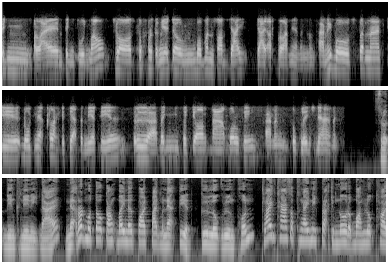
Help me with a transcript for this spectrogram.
ទិញបន្លែទិញទួចមកឆ្លទុកព្រឹកងាចូលបើមិនសតចាយ ចាយអត់គ្រាន់នេះហ្នឹងអានេះបើស្ពិនណាជាដូចអ្នកខ្លះជាពតនាគារឬអាដេញទៅចងតាបុលគេអាហ្នឹងទុកលេងឈ្នះហ្នឹងស្រដៀងគ្នានេះដែរអ្នករត់ម៉ូតូកង់3នៅប៉ោយប៉ែតម្នាក់ទៀតគឺលោករឿងភុនថ្លែងថាសប្តាហ៍នេះប្រាក់ចំណូលរបស់លោកថយ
